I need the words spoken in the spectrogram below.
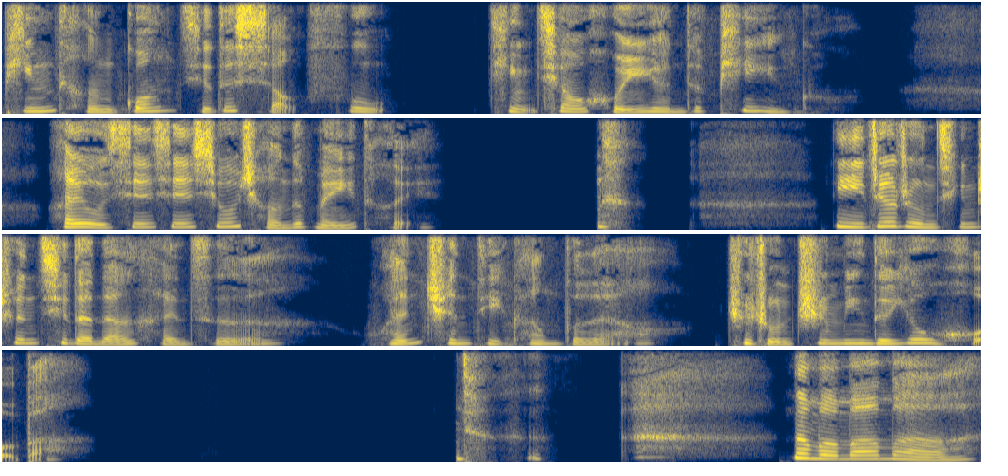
平坦光洁的小腹，挺翘浑圆的屁股，还有纤纤修长的美腿。你这种青春期的男孩子，完全抵抗不了这种致命的诱惑吧？那么妈妈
